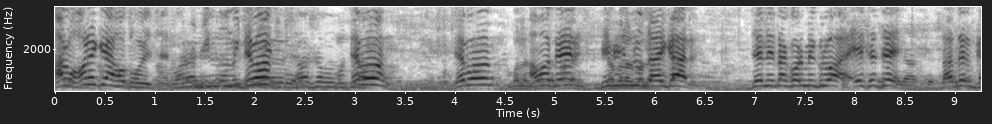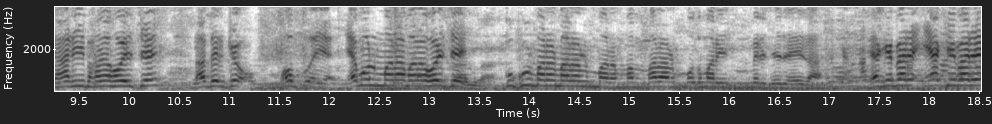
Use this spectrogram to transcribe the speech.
আরও অনেকে আহত হয়েছেন। এবং এবং এবং আমাদের বিভিন্ন জায়গার যে নেতাকর্মীগুলো এসেছে তাদের গাড়ি ভাঙা হয়েছে। তাদেরকে এমন মারা মারা হয়েছে কুকুর মারার মারার মারা- মারার মতো মারি মেরেছে এরা। একেবারে একেবারে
